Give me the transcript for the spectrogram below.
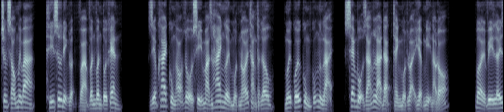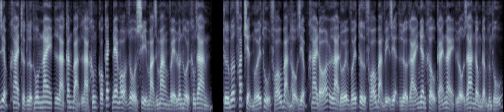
Chương sáu mươi ba, thí sư định luật và vân vân tối khen diệp khai cùng họ rổ xì mà hai người một nói thẳng thật lâu, mới cuối cùng cũng ngừng lại, xem bộ dáng là đạt thành một loại hiệp nghị nào đó. Bởi vì lấy diệp khai thực lực hôm nay là căn bản là không có cách đem họ rổ xì mà mang về luân hồi không gian, từ bước phát triển mới thủ phó bản hậu diệp khai đó là đối với từ phó bản vị diện lừa gái nhân khẩu cái này lộ ra nồng đậm hứng thú.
